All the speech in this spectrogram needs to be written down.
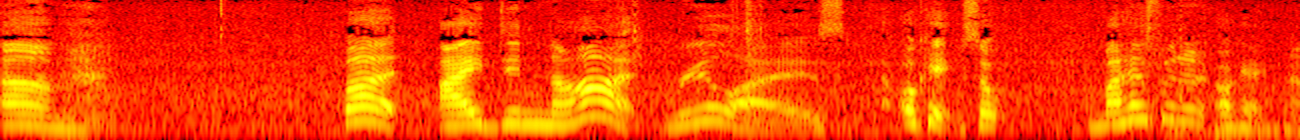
um, but I did not realize. Okay, so my husband. And, okay, no,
